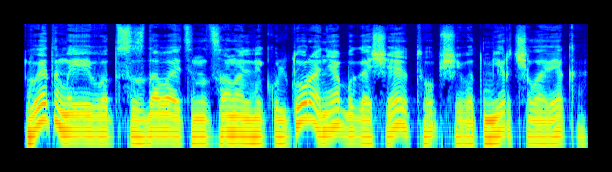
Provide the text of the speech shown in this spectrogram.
В этом и вот создавая эти национальные культуры, они обогащают общий вот мир человека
